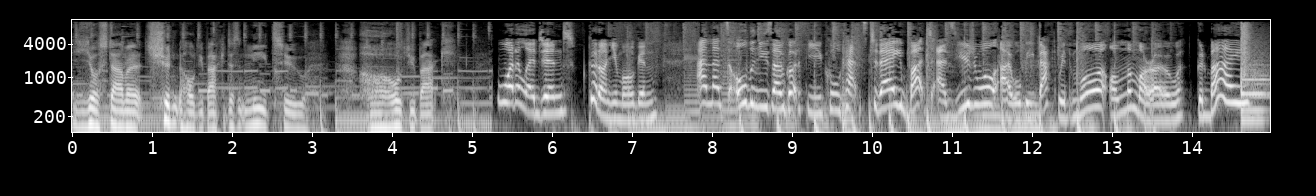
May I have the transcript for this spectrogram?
Your stammer shouldn't hold you back. It doesn't need to hold you back. What a legend. Good on you, Morgan. And that's all the news I've got for you, cool cats, today. But as usual, I will be back with more on the morrow. Goodbye.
